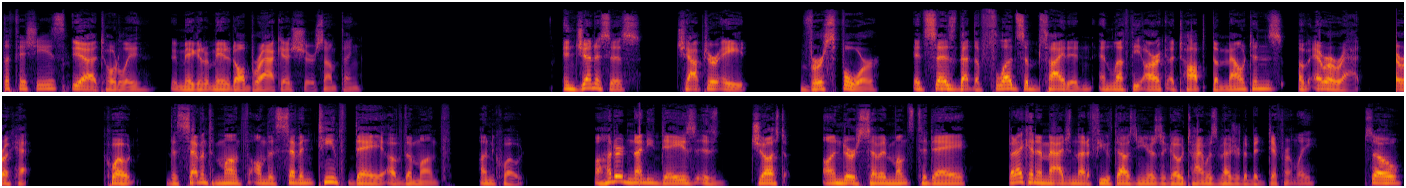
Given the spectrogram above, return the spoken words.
the fishies. Yeah, totally. It made it, made it all brackish or something. In Genesis chapter 8, verse 4, it says that the flood subsided and left the ark atop the mountains of Ararat. Ararat. Quote, the seventh month on the 17th day of the month, unquote. 190 days is just under seven months today, but I can imagine that a few thousand years ago, time was measured a bit differently. So,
